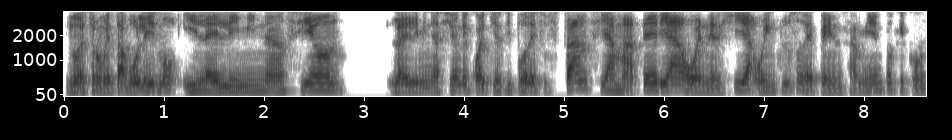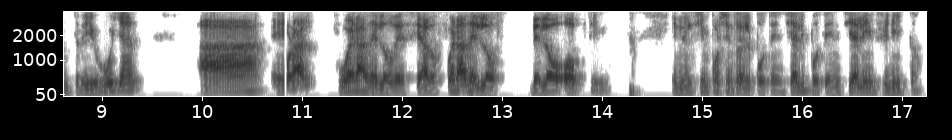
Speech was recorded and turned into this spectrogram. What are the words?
nuestro metabolismo y la eliminación, la eliminación de cualquier tipo de sustancia, materia o energía o incluso de pensamiento que contribuyan a eh, fuera de lo deseado, fuera de lo, de lo óptimo, en el 100% del potencial y potencial infinito,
